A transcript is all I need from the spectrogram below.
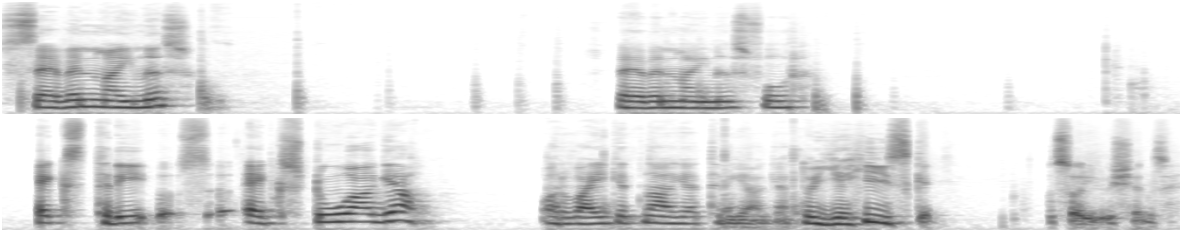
Seven minus seven minus four. X three, x two आ गया और वाई कितना आ गया? थ्री आ गया। तो यही इसके सॉल्यूशन है।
